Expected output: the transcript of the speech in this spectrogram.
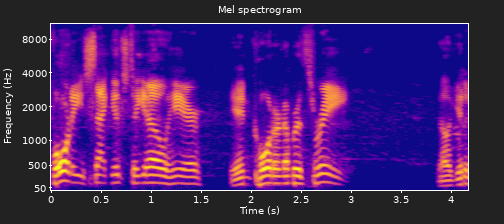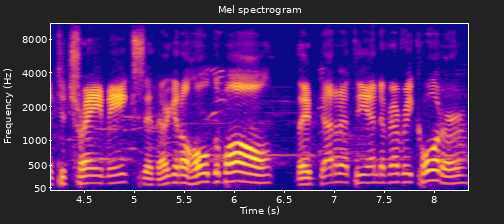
40 seconds to go here in quarter number three. They'll get it to Trey Meeks, and they're going to hold the ball. They've done it at the end of every quarter.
